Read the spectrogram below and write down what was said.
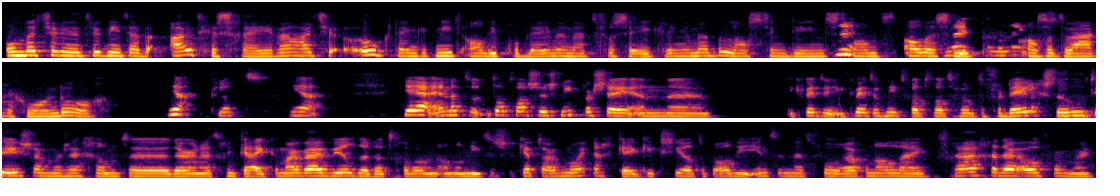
omdat jullie natuurlijk niet hebben uitgeschreven, had je ook denk ik niet al die problemen met verzekeringen, met belastingdienst. Nee. Want alles nee, liep als het ware gewoon door. Ja, klopt. Ja, ja en dat, dat was dus niet per se een... Uh, ik weet, ik weet ook niet wat, wat, de voordeligste route is, zou ik maar zeggen, om te, daar naar te gaan kijken. Maar wij wilden dat gewoon allemaal niet. Dus ik heb daar ook nooit naar gekeken. Ik zie altijd op al die internetfora van allerlei vragen daarover. Maar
